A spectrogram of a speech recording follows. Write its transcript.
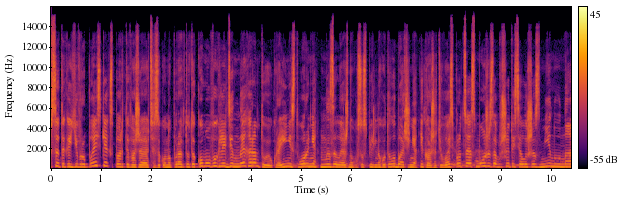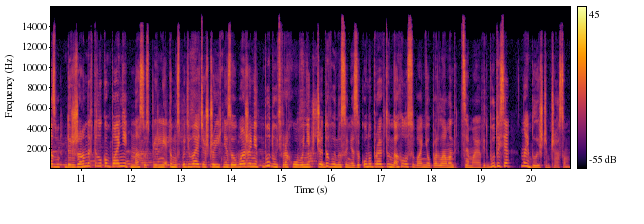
І все-таки європейські експерти вважають, законопроект у такому вигляді не гарантує Україні створення незалежного суспільного телебачення і кажуть, увесь процес може завершитися лише зміною назв державних телекомпаній на суспільні. Тому сподіваються, що їхні зауваження будуть враховані ще до винесення законопроекту на голосування у парламент. Це має відбутися найближчим часом.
